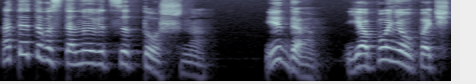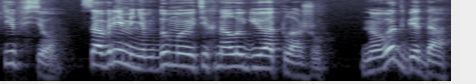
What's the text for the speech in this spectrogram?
От этого становится тошно. И да, я понял почти все. Со временем, думаю, технологию отлажу. Но вот беда.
